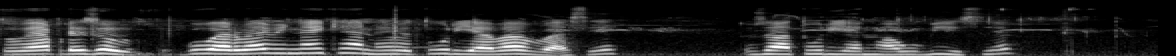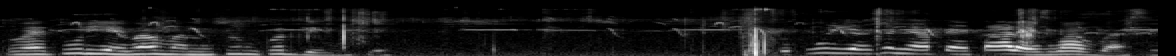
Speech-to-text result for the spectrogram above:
તો હવે આપણે જો ગુવાર વાવી નાખ્યા ને હવે તુરિયા વાવવા છે. તો જો આ તુરિયાનું આવું બી છે. તો હવે તુરિયા વાવવાનું શરૂ કરી દેવું છે. તો તુરિયા છે ને આપણે કાળે જ વાવવા છે.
